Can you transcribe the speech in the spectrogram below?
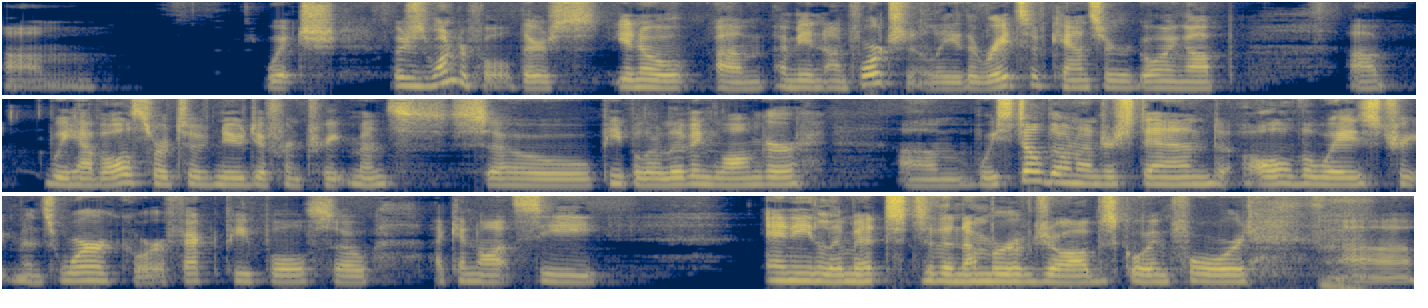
um, which which is wonderful. There's you know, um, I mean, unfortunately, the rates of cancer are going up. Uh, we have all sorts of new different treatments, so people are living longer. Um, we still don't understand all the ways treatments work or affect people, so I cannot see any limit to the number of jobs going forward. Uh,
